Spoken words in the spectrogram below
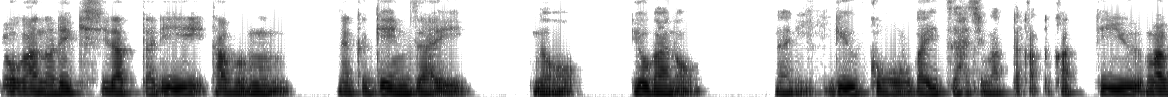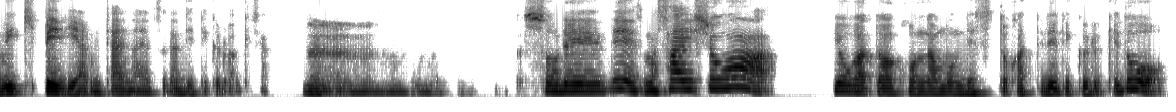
ヨガの歴史だったり、多分、なんか現在のヨガの何、流行がいつ始まったかとかっていう、まあ、ウィキペディアみたいなやつが出てくるわけじゃん。うんうんうんそれで、まあ、最初は、ヨガとはこんなもんですとかって出てくるけど、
